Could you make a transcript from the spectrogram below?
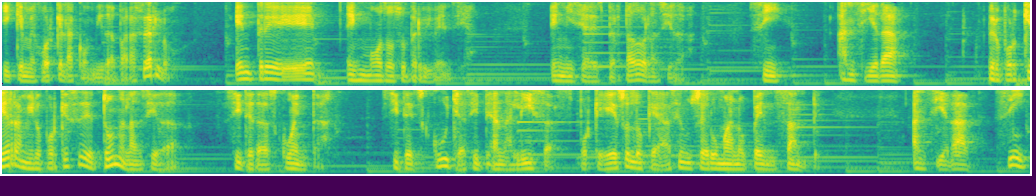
Y qué mejor que la comida para hacerlo. Entré en modo supervivencia. En mí se ha despertado la ansiedad. Sí, ansiedad. Pero ¿por qué, Ramiro? ¿Por qué se detona la ansiedad? Si te das cuenta, si te escuchas, si te analizas, porque eso es lo que hace un ser humano pensante. Ansiedad, sí,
